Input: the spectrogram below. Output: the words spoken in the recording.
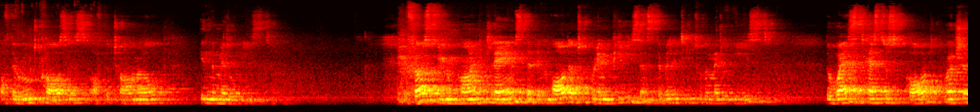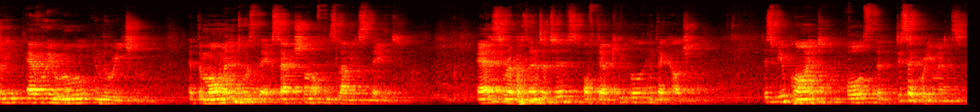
of the root causes of the turmoil in the Middle East. The first viewpoint claims that in order to bring peace and stability to the Middle East, the West has to support virtually every rule in the region, at the moment with the exception of the Islamic State, as representatives of their people and their culture. This viewpoint holds that disagreements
